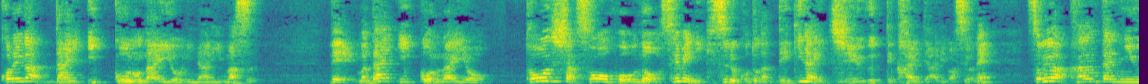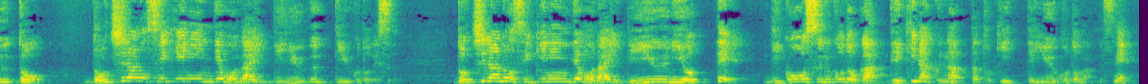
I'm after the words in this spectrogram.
これが第1項の内容になります。で、まあ、第1項の内容、当事者双方の責めに帰することができない自由って書いてありますよね。それは簡単に言うと、どちらの責任でもない理由っていうことです。どちらの責任でもない理由によって履行することができなくなった時っていうことなんですね。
